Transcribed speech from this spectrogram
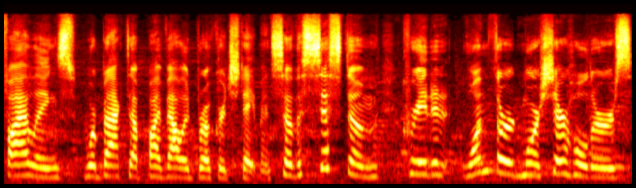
filings were backed up by valid brokerage statements. So the system created one third more shareholders,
